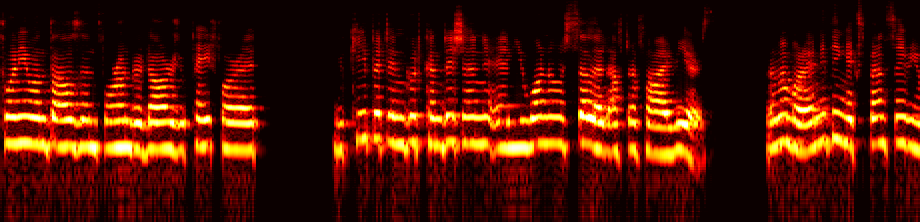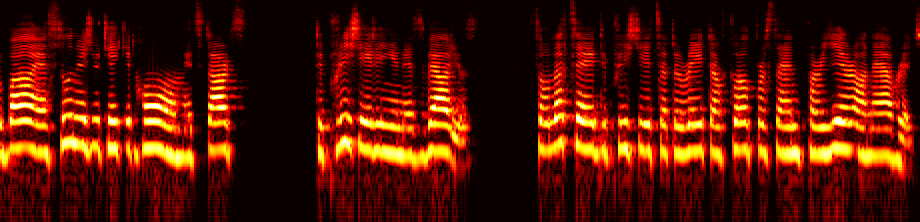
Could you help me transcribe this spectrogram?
$21,400 you paid for it. You keep it in good condition and you want to sell it after five years. Remember, anything expensive you buy, as soon as you take it home, it starts depreciating in its values. So let's say it depreciates at a rate of 12% per year on average.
